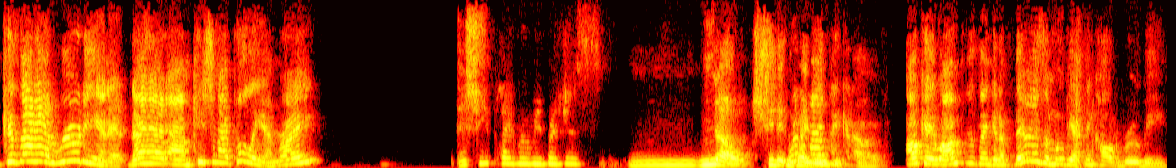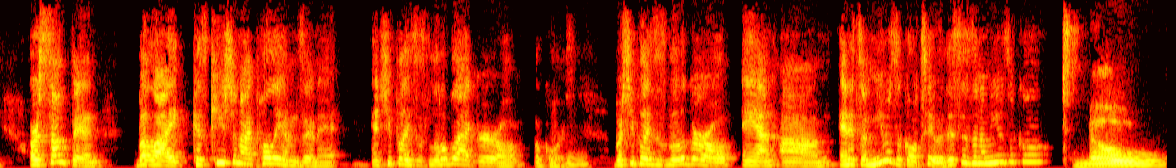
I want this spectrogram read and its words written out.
because that had Rudy in it. That had um Keshia Knight Pulliam, right? Did she play Ruby Bridges? Mm, No, she didn't What play am I Ruby. thinking of? Okay, well, I'm just thinking of there is a movie I think called Ruby or something, but like because Keshia Knight Pulliam's in it, and she plays this little black girl, of course, Mhm. But she plays this little girl, and um and it's a musical too. This isn't a musical. No.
